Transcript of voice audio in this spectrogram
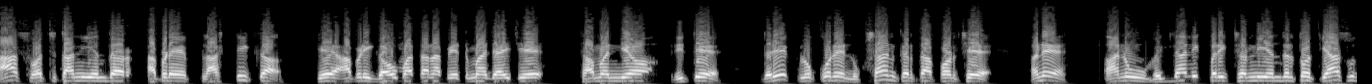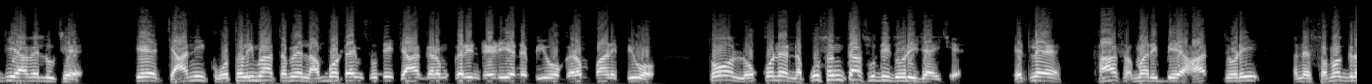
આ સ્વચ્છતાની અંદર આપણે પ્લાસ્ટિક જે આપણી ગૌ માતાના પેટમાં જાય છે, સામાન્ય રીતે દરેક લોકોને નુકસાન કરતા પણ છે. અને આનું વૈજ્ઞાનિક પરીક્ષણની અંદર તો ત્યાં સુધી આવેલું છે કે ચાની કોથળીમાં તમે લાંબો ટાઈમ સુધી ચા ગરમ કરીને રેડી અને પીવો, ગરમ પાણી પીવો, તો લોકોને નપુસંગતા સુધી દોરી જાય છે. એટલે ખાસ અમારી બે હાથ જોડી અને સમગ્ર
